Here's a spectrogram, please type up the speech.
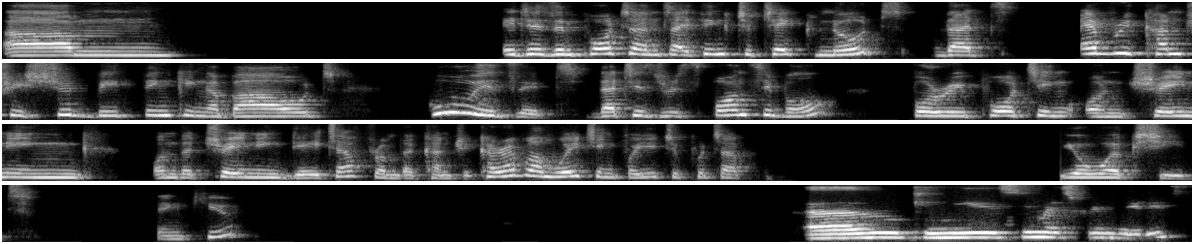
um, it is important, I think, to take note that every country should be thinking about who is it that is responsible for reporting on training, on the training data from the country. Karabo, I'm waiting for you to put up your worksheet. Thank you. Um, can you see my screen, ladies?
